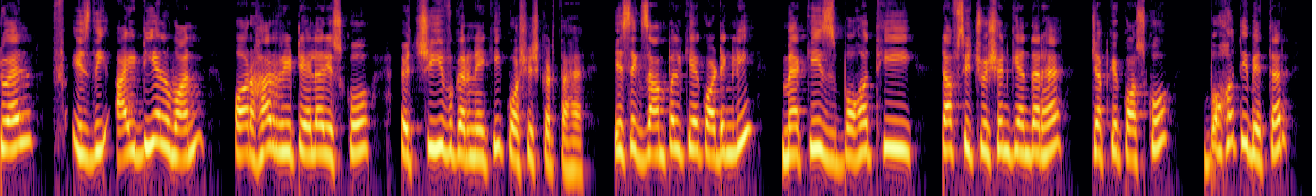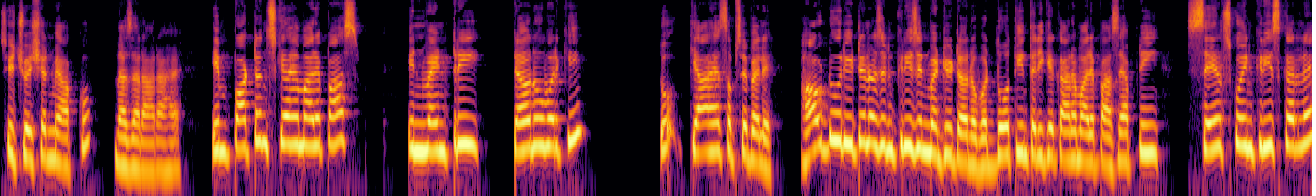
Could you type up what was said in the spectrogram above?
twelve is the ideal one और हर रिटेलर इसको अचीव करने की कोशिश करता है। इस एग्ज़ाम्पल के अकॉर्डिंगली मैकीज बहुत ही टफ सिचुएशन के अंदर है। जबकि कॉस्को बहुत ही बेहतर सिचुएशन में आपको नज़र आ रहा है। इंपॉर्टेंस क्या है हमारे पास? इन्वेंट्री टर्नओवर की। तो क्या है सबसे पहले? How do retailers increase inventory turnover दो तीन तरीके कार हमारे पास है। अपनी सेल्स को इंक्रीज कर ले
